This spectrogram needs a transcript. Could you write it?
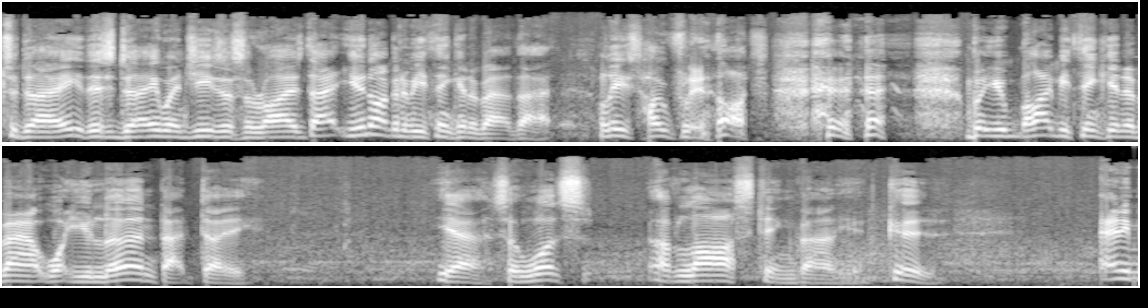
today, this day when Jesus arrives, that you're not going to be thinking about that. At least hopefully not. but you might be thinking about what you learned that day. Yeah, so what's of lasting value? Good. Any,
